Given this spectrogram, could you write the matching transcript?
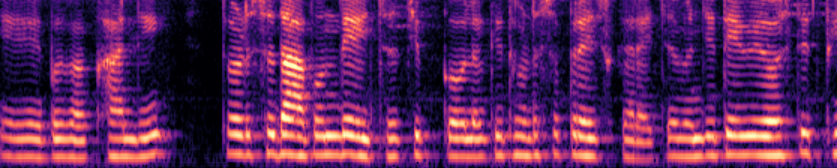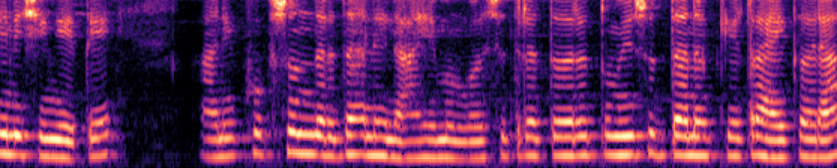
हे बघा खाली थोडंसं दाबून द्यायचं चिपकवलं की थोडंसं प्रेस करायचं. म्हणजे ते व्यवस्थित फिनिशिंग येते आणि खूप सुंदर झालेलं आहे मंगळसूत्र. तर तुम्हीसुद्धा नक्की ट्राय करा.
